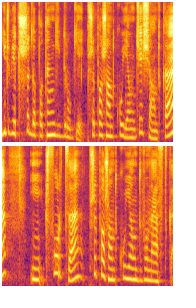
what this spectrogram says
liczbie 3 do potęgi drugiej przyporządkuję dziesiątkę i czwórce przyporządkuję dwunastkę.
